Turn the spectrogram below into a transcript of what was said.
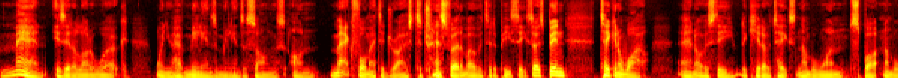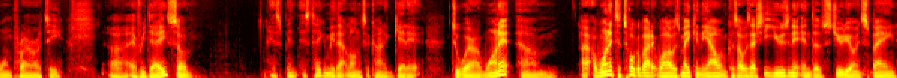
man, is it a lot of work when you have millions and millions of songs on Mac formatted drives to transfer them over to the PC. So it's been taking a while. And obviously, the kiddo takes number one spot, number one priority uh, every day. So it's been it's taken me that long to kind of get it to where I want it. Um, I, I wanted to talk about it while I was making the album because I was actually using it in the studio in Spain.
